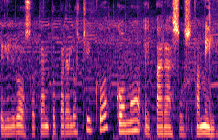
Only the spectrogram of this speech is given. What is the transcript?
peligroso tanto para los chicos como eh, para sus familias.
